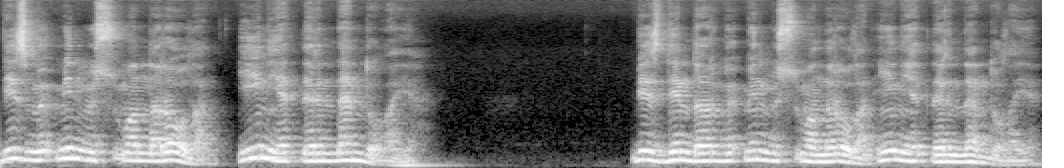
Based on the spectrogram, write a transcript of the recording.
biz mümin Müslümanlara olan iyi niyetlerinden dolayı biz dindar mümin Müslümanlara olan iyi niyetlerinden dolayı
